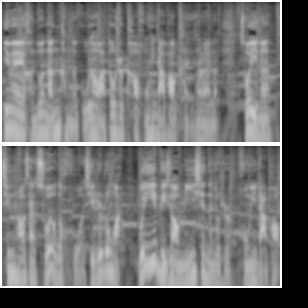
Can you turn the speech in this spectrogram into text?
因为很多难啃的骨头啊，都是靠红衣大炮啃下来的，所以呢，清朝在所有的火器之中啊，唯一比较迷信的就是红衣大炮。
